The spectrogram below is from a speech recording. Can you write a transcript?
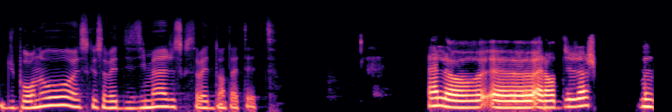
du porno? Est-ce que ça va être des images? Est-ce que ça va être dans ta tête? Alors, euh, alors déjà, je, bon,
